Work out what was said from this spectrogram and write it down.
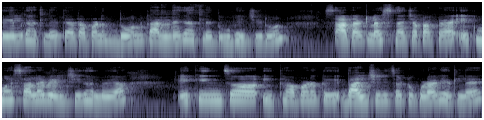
तेल घातले त्यात आपण दोन कांदे घातलेत उभे चिरून. सात आठ लसणाच्या पाकळ्या एक मसाला वेलची घालूया. एक इंच इथं आपण ते दालचिनीचा तुकडा घेतला आहे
